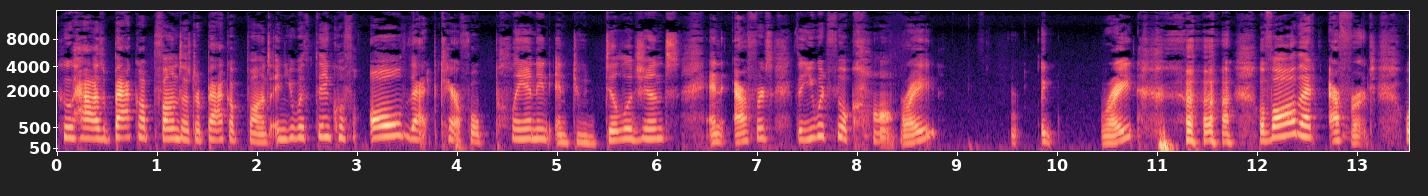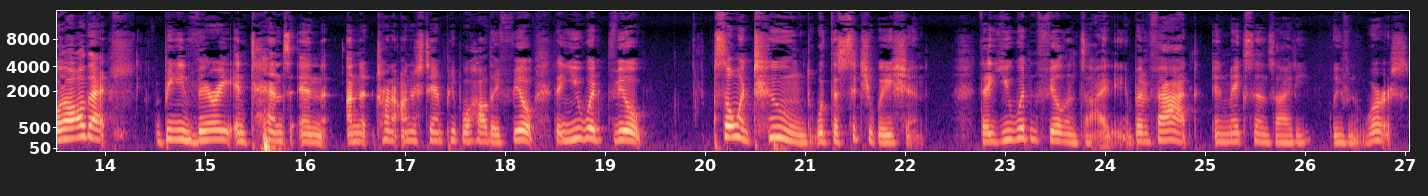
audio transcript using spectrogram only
who has backup funds after backup funds. And you would think with all that careful planning and due diligence and efforts that you would feel calm, right? right? with all that effort, with all that being very intense and un- trying to understand people how they feel, that you would feel so in tuned with the situation that you wouldn't feel anxiety. But in fact, it makes anxiety even worse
